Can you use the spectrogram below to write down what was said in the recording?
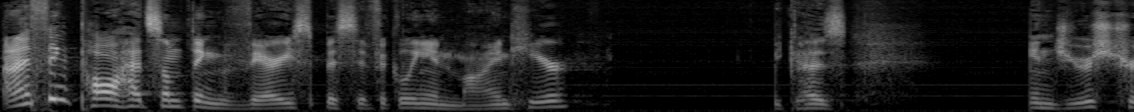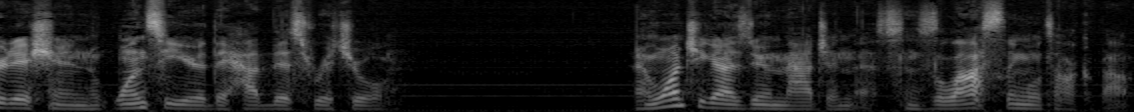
And I think Paul had something very specifically in mind here because in Jewish tradition, once a year they had this ritual. And I want you guys to imagine this. This is the last thing we'll talk about.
